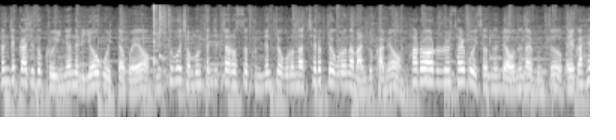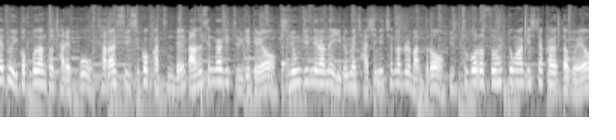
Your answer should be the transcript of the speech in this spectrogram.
현재까지도 그 인연을 이어오고 있다고 해요. 유튜브 전문 편집자로서 금전적으로나 체력적으로나 만족하며 하루하루를 살고 있었는데 어느 날 문득 내가 해도 이것보단 더 잘했고 잘할 수 있을 것 같은데 라는 생각이 들게 되어 진용진이라는 이름의 자신이 채널을 만들어 유튜버로서 활동하기 시작하였다고 해요.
